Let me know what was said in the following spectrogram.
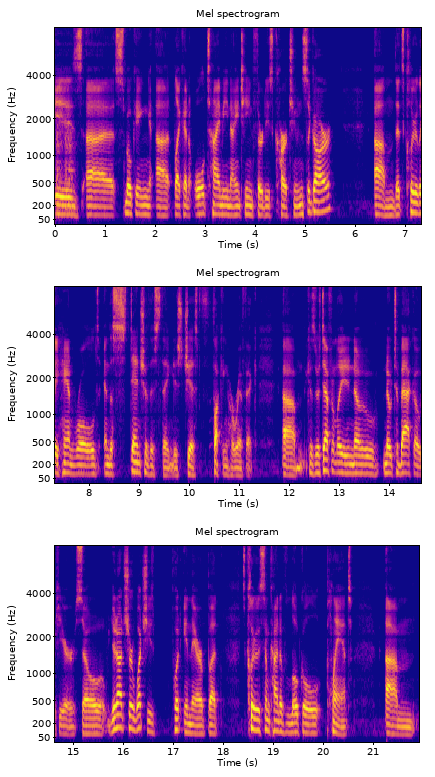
is uh, smoking uh, like an old timey 1930s cartoon cigar. that's clearly hand rolled, and the stench of this thing is just fucking horrific. because there's definitely no no tobacco here, so you're not sure what she's put in there, but it's clearly some kind of local plant. Um,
